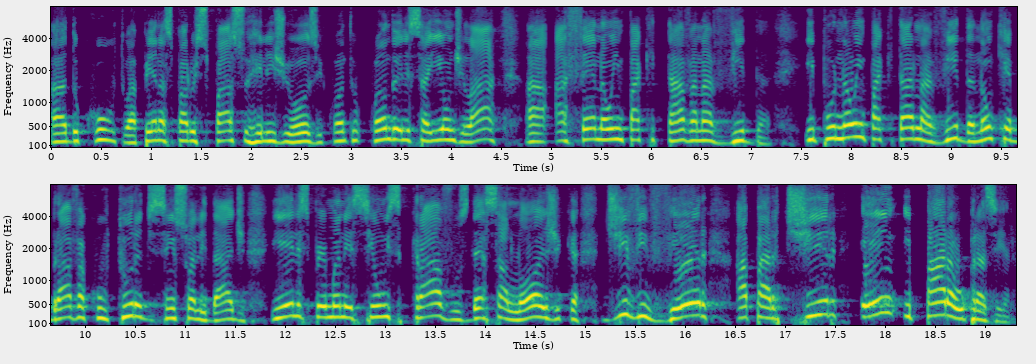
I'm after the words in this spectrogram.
uh, do culto, apenas para o espaço religioso. E quando, quando eles saíam de lá, a, a fé não impactava na vida. E por não impactar na vida, não quebrava a cultura de sensualidade. E eles permaneciam escravos dessa lógica de viver a partir em e para o prazer.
